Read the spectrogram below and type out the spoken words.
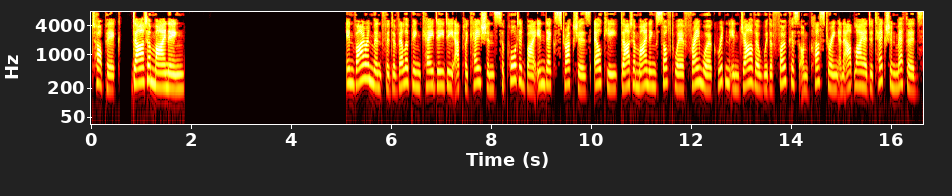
Topic: Data mining. Environment for developing KDD applications supported by Index Structures ELKI data mining software framework written in Java with a focus on clustering and outlier detection methods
